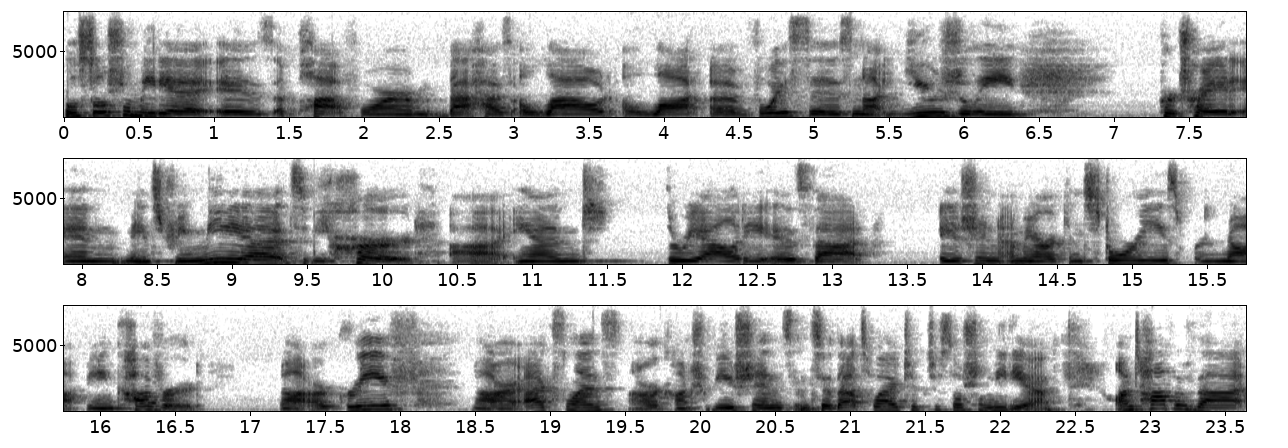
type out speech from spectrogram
Well, social media is a platform that has allowed a lot of voices, not usually portrayed in mainstream media, to be heard. Uh, and the reality is that Asian American stories were not being covered, not our grief, not our excellence, not our contributions. And so that's why I took to social media. On top of that,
